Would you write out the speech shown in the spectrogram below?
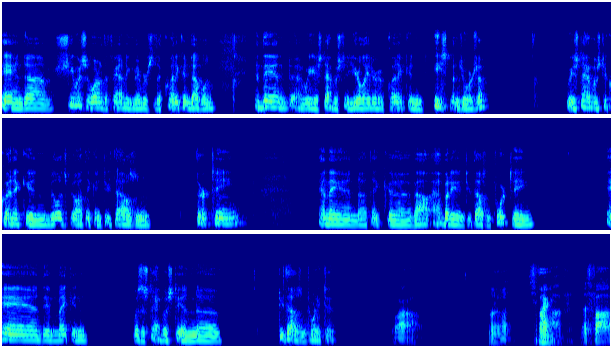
and um, she was one of the founding members of the clinic in Dublin. And then uh, we established a year later a clinic in Eastman, Georgia. We established a clinic in Milledgeville, I think, in 2013. And then I think uh, Val Albany in 2014. And then Macon was established in uh, 2022. Wow. Uh, That's five. That's five.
